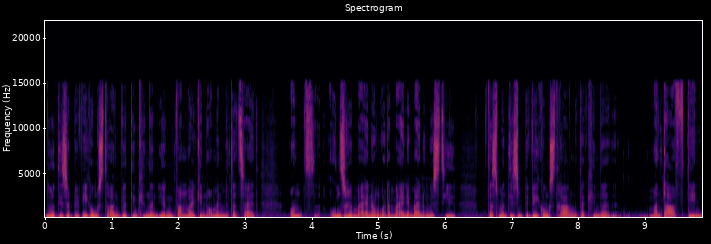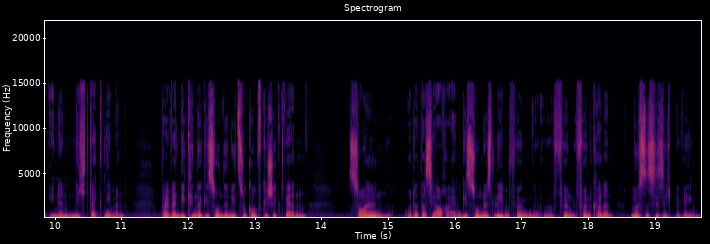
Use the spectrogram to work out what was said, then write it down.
Nur dieser Bewegungsdrang wird den Kindern irgendwann mal genommen mit der Zeit. Und unsere Meinung oder meine Meinung ist die, dass man diesen Bewegungsdrang der Kinder, man darf den ihnen nicht wegnehmen. Weil wenn die Kinder gesund in die Zukunft geschickt werden sollen oder dass sie auch ein gesundes Leben führen, führen, führen können, müssen sie sich bewegen.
